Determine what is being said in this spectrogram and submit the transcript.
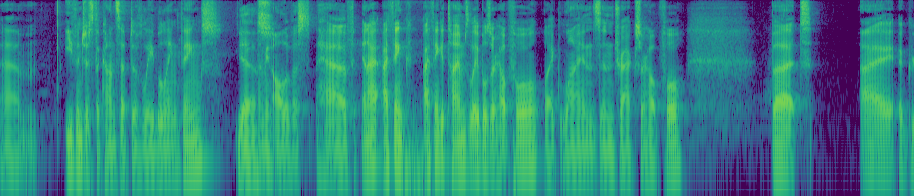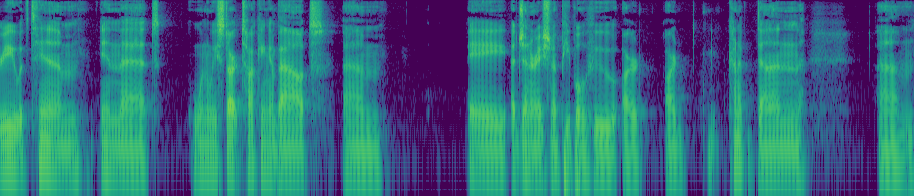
um, even just the concept of labeling things. Yes. I mean, all of us have, and I, I think I think at times labels are helpful, like lines and tracks are helpful, but I agree with Tim in that when we start talking about um, a a generation of people who are are kind of done um,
